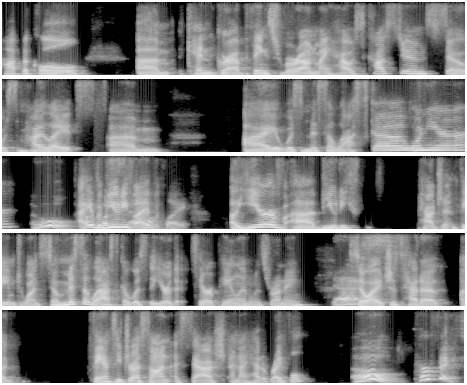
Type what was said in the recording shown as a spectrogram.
topical, um, can grab things from around my house costumes. So some highlights. Um, I was Miss Alaska one year. Oh, I have a beauty- I have- like. a year of uh, beauty pageant themed ones. So Miss Alaska was the year that Sarah Palin was running. Yes. So I just had a, a fancy dress on, a sash, and I had a rifle. Oh, perfect.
